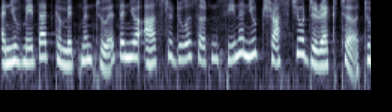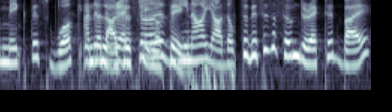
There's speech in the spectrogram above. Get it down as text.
and you've made that commitment to it, then you're asked to do a certain scene and you trust your director to make this work and in the, the larger scheme of things. Leena Yadav. So this is a film directed by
